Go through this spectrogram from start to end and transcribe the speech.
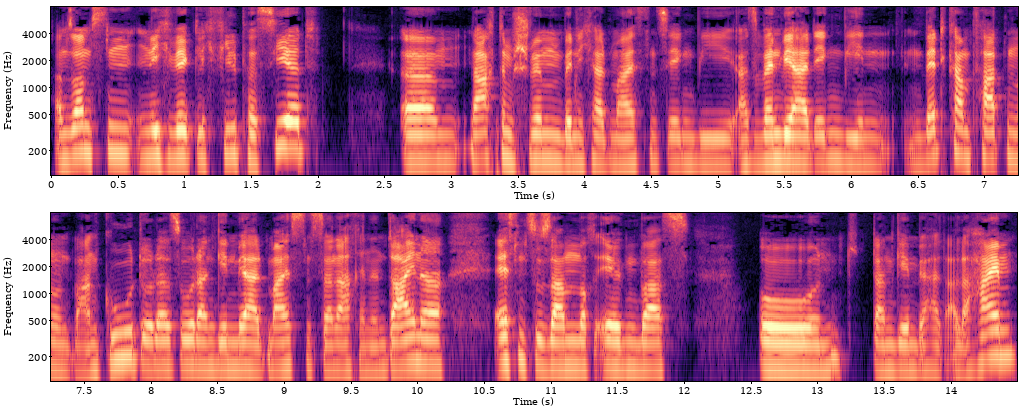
Ansonsten nicht wirklich viel passiert. Ähm, nach dem Schwimmen bin ich halt meistens irgendwie, also wenn wir halt irgendwie einen, einen, Wettkampf hatten und waren gut oder so, dann gehen wir halt meistens danach in einen Diner, essen zusammen noch irgendwas und dann gehen wir halt alle heim.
